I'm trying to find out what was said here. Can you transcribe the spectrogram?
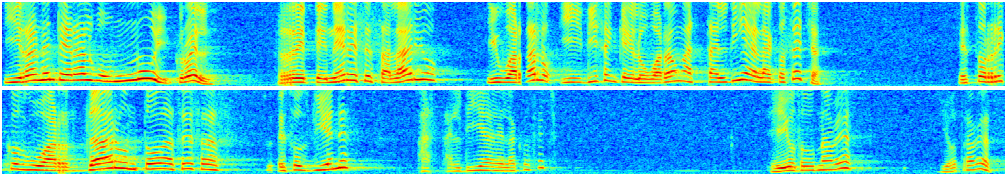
Y realmente era algo muy cruel, retener ese salario y guardarlo. Y dicen que lo guardaron hasta el día de la cosecha. Estos ricos guardaron todas esas esos bienes hasta el día de la cosecha. Ellos una vez y otra vez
